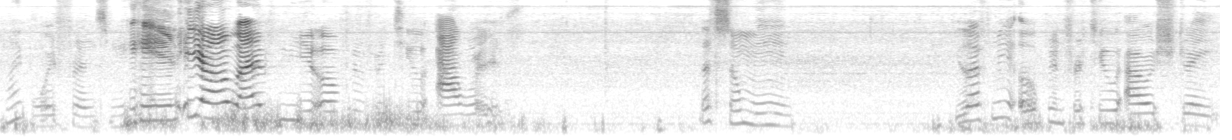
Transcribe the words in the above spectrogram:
My boyfriend's mean. He left me open for two hours. That's so mean. You left me open for two hours straight.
